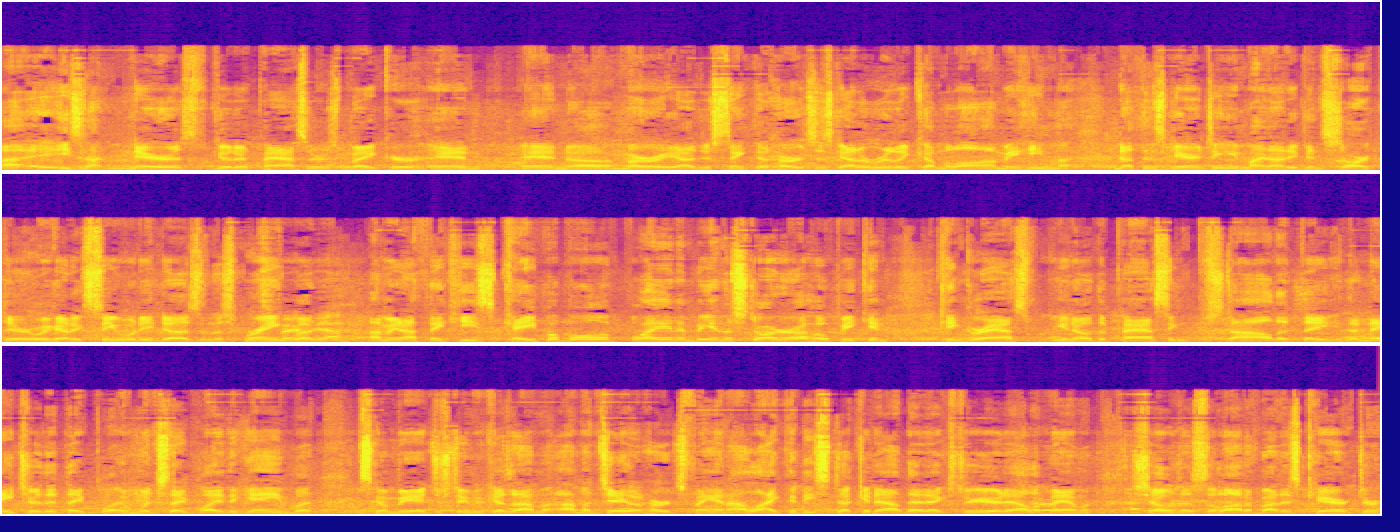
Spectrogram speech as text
I, he's not near as good a passer as Baker and and uh, Murray. I just think that Hurts has got to really come along. I mean, he might, nothing's guaranteed. He might not even start there. We got to see what he does in the spring. fair, but yeah. I mean, I think he's capable of playing and being the starter. I hope he can can grasp, you know, the passing style that they, the nature that they play, in which they play the game. But it's going to be interesting because I'm a, I'm a Jalen Hurts fan. I like that he stuck it out that extra year at Alabama. Showed us a lot about his character.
